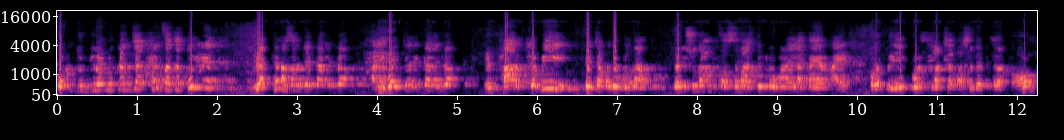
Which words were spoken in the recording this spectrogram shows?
परंतु मिरवणुकांच्या खर्चाच्या तुलनेत व्याख्यानासारखे कार्यक्रम आणि वैचारिक कार्यक्रम हे फार कमी त्याच्यामध्ये होतात. तरी सुद्धा आमचा समाज तिकडे वळायला तयार नाही. परंतु एक गोष्ट लक्षात असू द्या मित्रांनो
